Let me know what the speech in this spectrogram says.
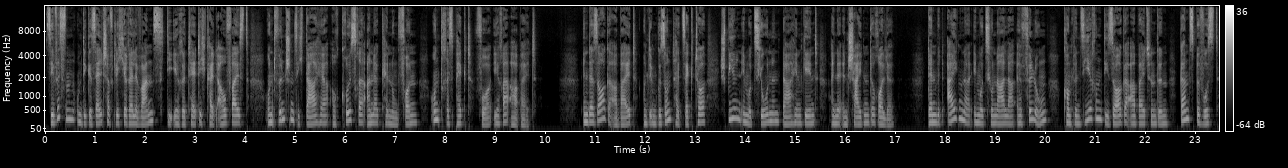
Sie wissen um die gesellschaftliche Relevanz, die ihre Tätigkeit aufweist, und wünschen sich daher auch größere Anerkennung von und Respekt vor ihrer Arbeit. In der Sorgearbeit und im Gesundheitssektor spielen Emotionen dahingehend eine entscheidende Rolle. Denn mit eigener emotionaler Erfüllung kompensieren die Sorgearbeitenden ganz bewusst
